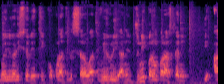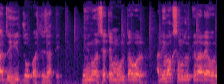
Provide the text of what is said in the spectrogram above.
बैलगाडी शर्यत ही कोकणातील सर्वात वेगळी आणि जुनी परंपरा असल्याने ती आजही जोपासली जाते. नवीन वर्षाच्या मुहूर्तावर अलिबाग समुद्र किनाऱ्यावर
